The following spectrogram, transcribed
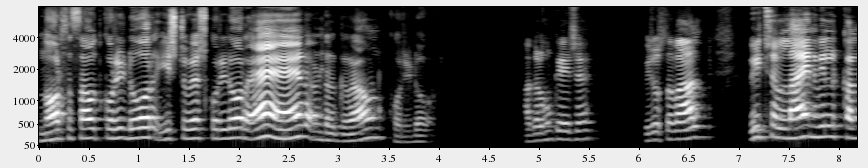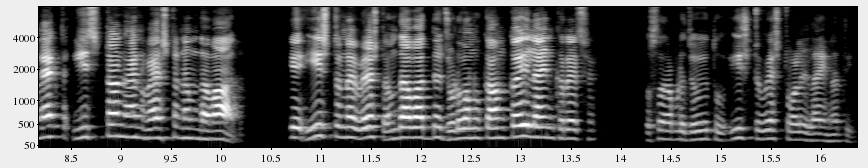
north south corridor east west corridor and underground corridor આગળ શું કહે છે બીજો સવાલ which line will connect eastern and western અમદાવાદ કે ઈસ્ટ અને વેસ્ટ અમદાવાદને જોડવાનું કામ કઈ લાઈન કરે છે તો સર આપણે જોયું હતું ઈસ્ટ વેસ્ટ વાળી લાઈન હતી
